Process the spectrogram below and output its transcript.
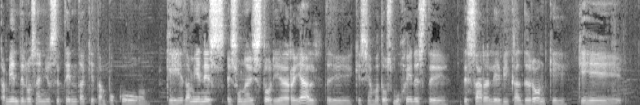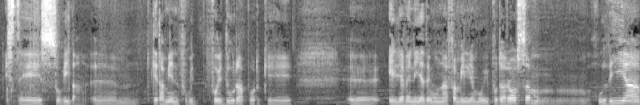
también de los años 70, que tampoco que también es, es una historia real, de, que se llama Dos mujeres de, de Sara Levi Calderón, que, que este es su vida, eh, que también fue, fue dura porque eh, ella venía de una familia muy poderosa, judía,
